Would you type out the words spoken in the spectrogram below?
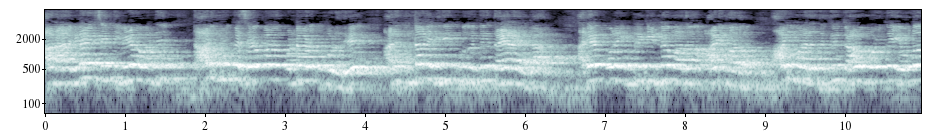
ஆனா விநாயகர் சதுர்த்தி விழா வந்து நாடு முழுக்க சிறப்பாக கொண்டாடும் பொழுது அதுக்கு உண்டான நிதி கொடுக்கறதுக்கு தயாரா இருக்கா? அதே போல இன்றைக்கு என்ன மாதம்? ஆடி மாதம். ஆடி மாதத்துக்கு காலம் முழுக்க எவ்வளோ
